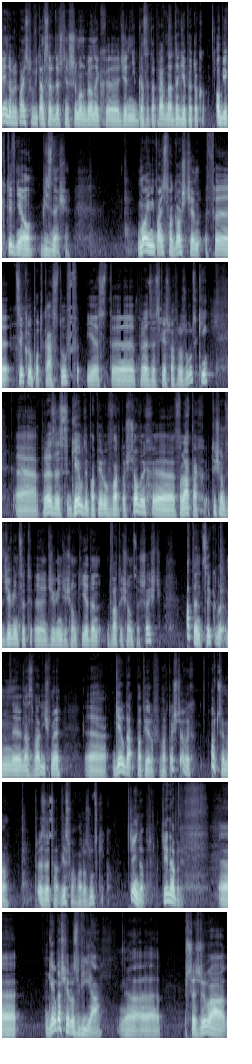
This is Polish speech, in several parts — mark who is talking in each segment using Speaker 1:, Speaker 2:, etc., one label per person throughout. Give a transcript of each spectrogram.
Speaker 1: Dzień dobry Państwu, witam serdecznie. Szymon Glonek, e, Dziennik Gazeta Prawna, DGP TOK, obiektywnie o biznesie. Moim i Państwa gościem w cyklu podcastów jest e, prezes Wiesław Rozłucki, e, prezes Giełdy Papierów Wartościowych w latach 1991-2006, a ten cykl nazwaliśmy Giełda Papierów Wartościowych oczyma prezesa Wiesława Rozłuckiego. Dzień dobry.
Speaker 2: Dzień dobry.
Speaker 1: E, giełda się rozwija. E, przeżyła e,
